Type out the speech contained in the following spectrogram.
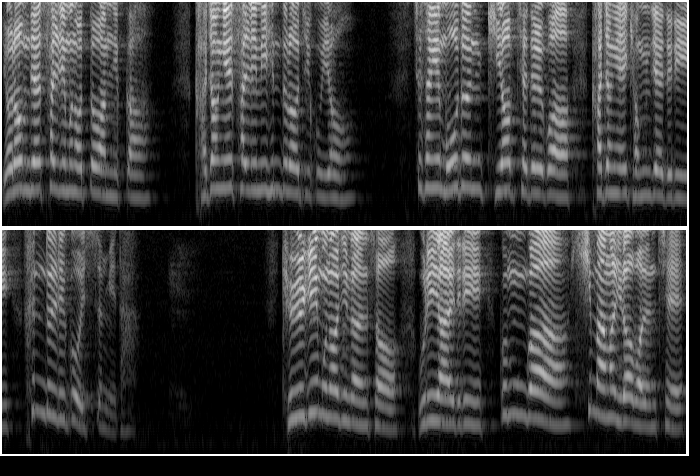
여러분들의 살림은 어떠합니까? 가정의 살림이 힘들어지고요. 세상의 모든 기업체들과 가정의 경제들이 흔들리고 있습니다. 교육이 무너지면서 우리 아이들이 꿈과 희망을 잃어버린 채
